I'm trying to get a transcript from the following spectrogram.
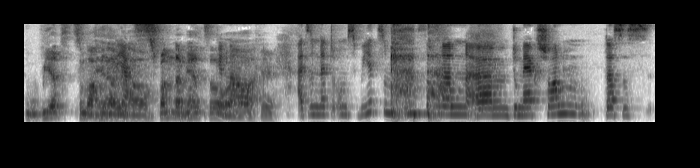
weird zu machen, Ja, damit genau. es spannender Genau. wird. So. Genau. Ah, okay. Also nicht ums weird zu machen, sondern ähm, du merkst schon, dass es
